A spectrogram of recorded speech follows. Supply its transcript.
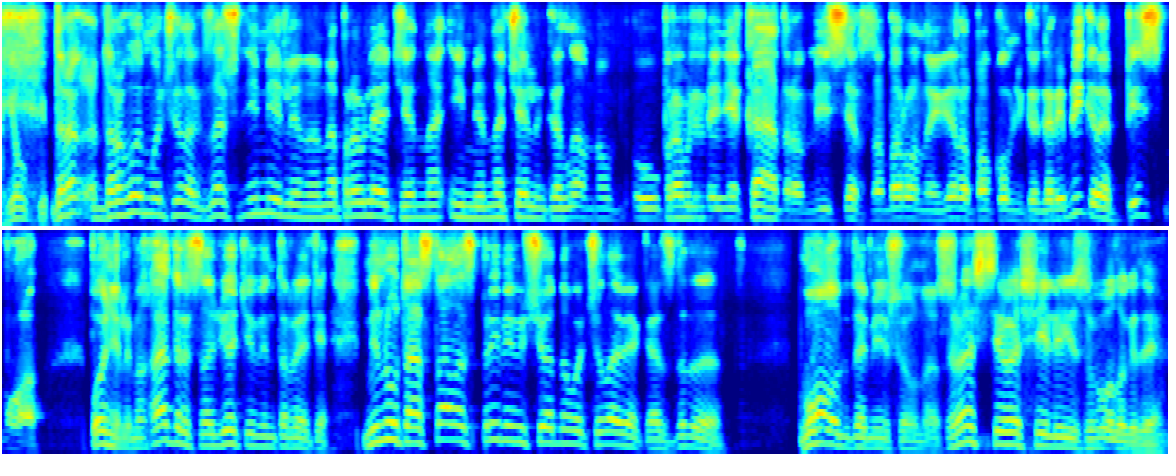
Елки. Дор- Дорогой мой человек, значит, немедленно направляйте на имя начальника главного управления кадров Министерства обороны генерал-полковника Горемыкина письмо. Поняли? мы? Адрес найдете в интернете. Минута осталась, примем еще одного человека. Здра- Вологда, Миша, у нас. Здравствуйте, Василий из Вологды.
